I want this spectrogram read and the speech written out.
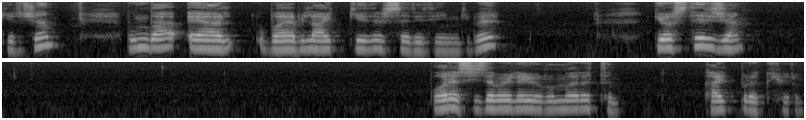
gireceğim. Bunu da eğer baya bir like gelirse dediğim gibi göstereceğim. Bu ara siz de böyle yorumlar atın. Kalp bırakıyorum.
